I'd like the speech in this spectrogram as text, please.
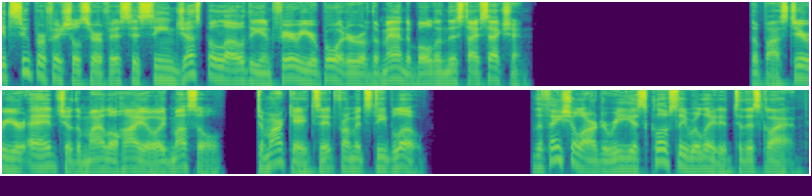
Its superficial surface is seen just below the inferior border of the mandible in this dissection. The posterior edge of the mylohyoid muscle demarcates it from its deep lobe. The facial artery is closely related to this gland.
